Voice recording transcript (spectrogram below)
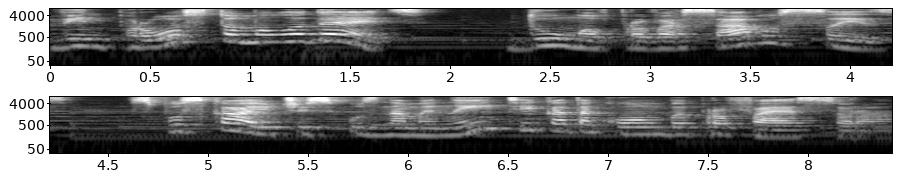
Він просто молодець, думав про Варсаву Сиз, спускаючись у знамениті катакомби професора.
